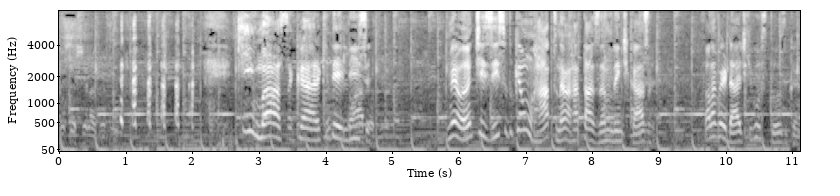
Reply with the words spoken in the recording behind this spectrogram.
eu fechei lá dentro. Que massa, cara, que delícia. Meu, antes isso do que um rato, né? Uma ratazana dentro de casa. Fala a verdade, que gostoso, cara.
